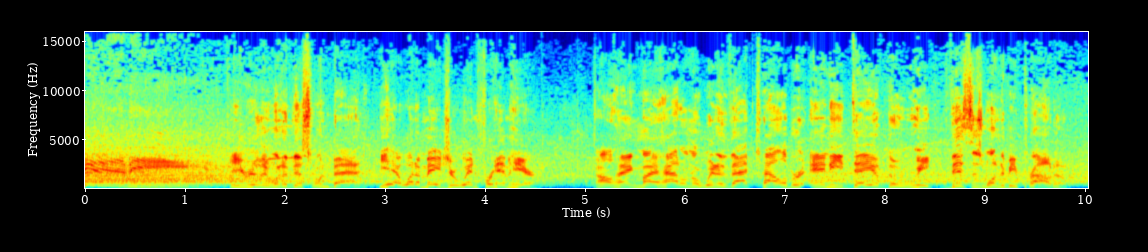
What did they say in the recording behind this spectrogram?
Jimmy. He really wanted this one bad. Yeah, what a major win for him here. I'll hang my hat on a win of that caliber any day of the week. This is one to be proud of.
